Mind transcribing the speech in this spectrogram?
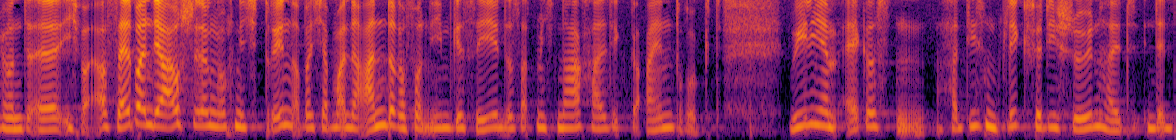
Und äh, ich war selber in der Ausstellung noch nicht drin, aber ich habe mal eine andere von ihm gesehen. Das hat mich nachhaltig beeindruckt. William Eggleston hat diesen Blick für die Schönheit in den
